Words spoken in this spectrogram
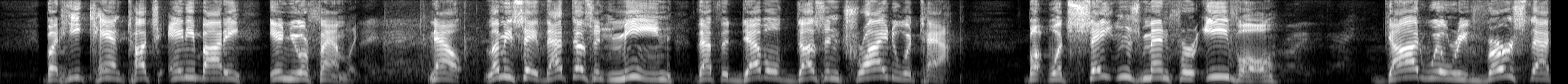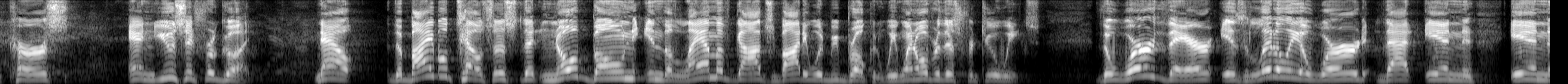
but he can't touch anybody in your family. Now, let me say that doesn't mean that the devil doesn't try to attack. But what Satan's meant for evil, God will reverse that curse and use it for good. Now, the Bible tells us that no bone in the Lamb of God's body would be broken. We went over this for two weeks. The word there is literally a word that in, in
